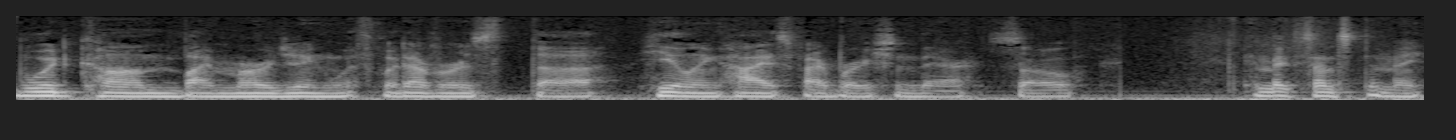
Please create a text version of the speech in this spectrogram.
would come by merging with whatever is the healing highest vibration there. So it makes sense to me.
